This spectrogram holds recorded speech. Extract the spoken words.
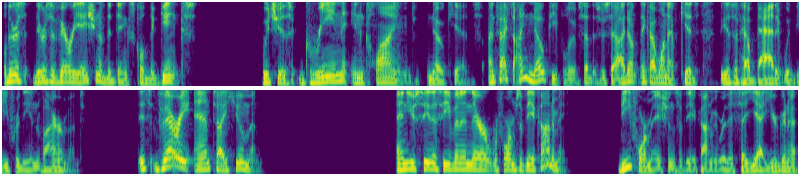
Well, there's there's a variation of the dinks called the ginks, which is green inclined no kids. In fact, I know people who have said this who say, I don't think I want to have kids because of how bad it would be for the environment. It's very anti human. And you see this even in their reforms of the economy, deformations of the economy, where they say, yeah, you're gonna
